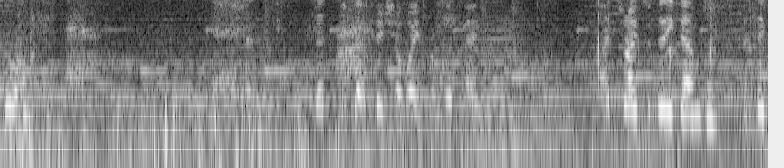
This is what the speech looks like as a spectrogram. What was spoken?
Still on. Let's keep, let's keep that fish away from the snakes. I try to take them. I take.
